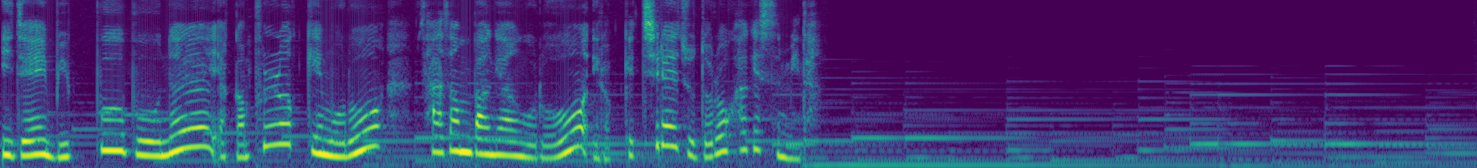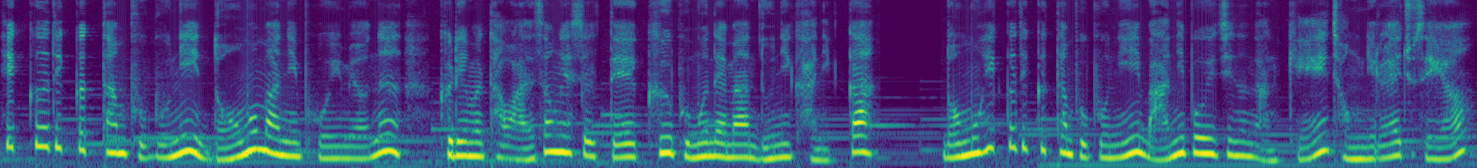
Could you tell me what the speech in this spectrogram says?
이제 밑부분을 약간 풀 느낌으로 사선 방향으로 이렇게 칠해 주도록 하겠습니다. 희끗희끗한 부분이 너무 많이 보이면은 그림을 다 완성했을 때 그 부분에만 눈이 가니까 너무 희끗희끗한 부분이 많이 보이지는 않게 정리를 해주세요.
